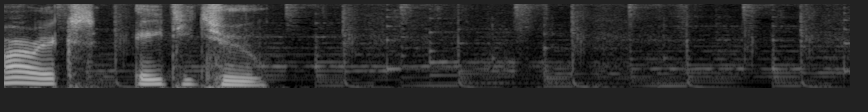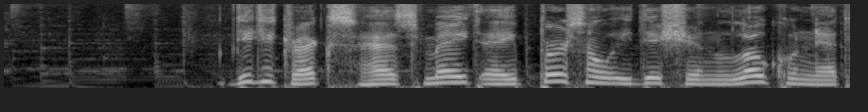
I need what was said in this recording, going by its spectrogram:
RX82. Digitrax has made a personal edition LocoNet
